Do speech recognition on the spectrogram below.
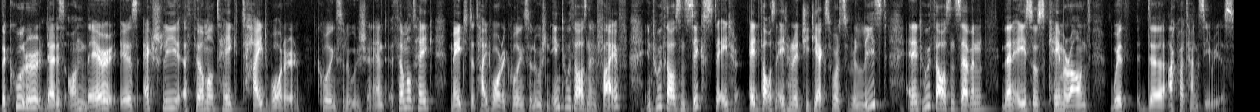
The cooler that is on there is actually a Thermaltake Tidewater cooling solution. And Thermaltake made the Tidewater cooling solution in 2005. In 2006, the 8800 GTX was released. And in 2007, then Asus came around with the Aquatank series.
